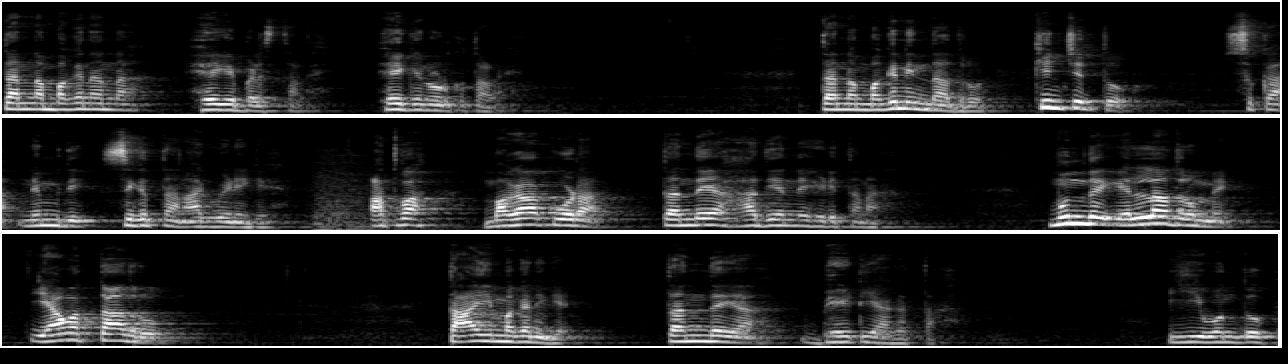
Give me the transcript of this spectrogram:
ತನ್ನ ಮಗನನ್ನು ಹೇಗೆ ಬೆಳೆಸ್ತಾಳೆ, ಹೇಗೆ ನೋಡ್ಕೋತಾಳೆ? ತನ್ನ ಮಗನಿಂದಾದರೂ ಕಿಂಚಿತ್ತು ಸುಖ, ನೆಮ್ಮದಿ ಸಿಗುತ್ತಾ ನಾಗವೇಣಿಗೆ? ಅಥವಾ ಮಗ ಕೂಡ ತಂದೆಯ ಹಾದಿಯನ್ನೇ ಹಿಡಿತಾನ. ಮುಂದೆ ಎಲ್ಲಾದರೊಮ್ಮೆ ಯಾವತ್ತಾದರೂ ತಾಯಿ ಮಗನಿಗೆ ತಂದೆಯ ಭೇಟಿಯಾಗತ್ತಾ. ಈ ಒಂದು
